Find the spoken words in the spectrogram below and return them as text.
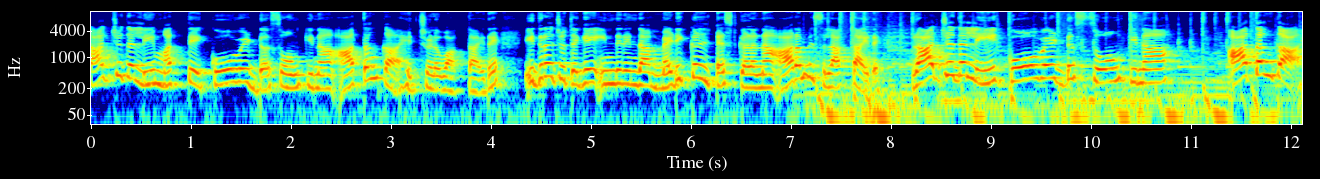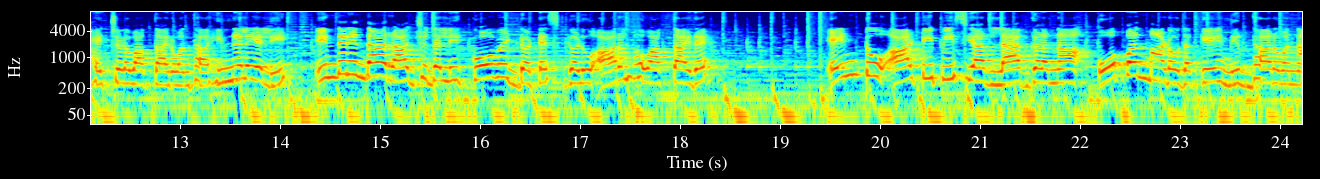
ರಾಜ್ಯದಲ್ಲಿ ಮತ್ತೆ ಕೋವಿಡ್ ಸೋಂಕಿನ ಆತಂಕ ಹೆಚ್ಚಳವಾಗ್ತಾ ಇದೆ. ಇದರ ಜೊತೆಗೆ ಇಂದಿನಿಂದ ಮೆಡಿಕಲ್ ಟೆಸ್ಟ್ಗಳನ್ನು ಆರಂಭಿಸಲಾಗ್ತಾ ಇದೆ. ರಾಜ್ಯದಲ್ಲಿ ಕೋವಿಡ್ ಸೋಂಕಿನ ಆತಂಕ ಹೆಚ್ಚಳವಾಗ್ತಾ ಇರುವಂತಹ ಹಿನ್ನೆಲೆಯಲ್ಲಿ ಇಂದಿನಿಂದ ರಾಜ್ಯದಲ್ಲಿ ಕೋವಿಡ್ ಟೆಸ್ಟ್ಗಳು ಆರಂಭವಾಗ್ತಾ ಇದೆ. ಎಂಟು R T P C R ಲ್ಯಾಬ್ಗಳನ್ನು ಓಪನ್ ಮಾಡೋದಕ್ಕೆ ನಿರ್ಧಾರವನ್ನ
